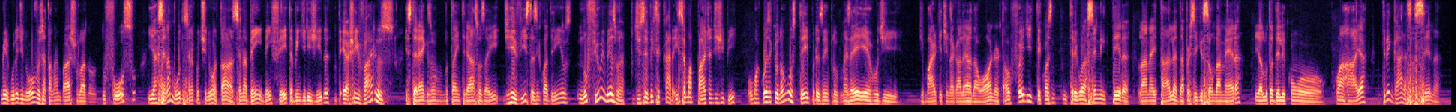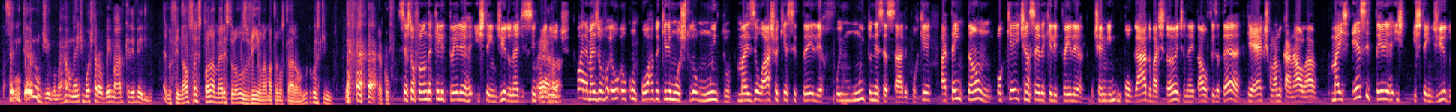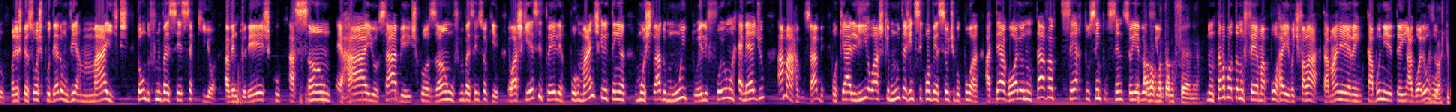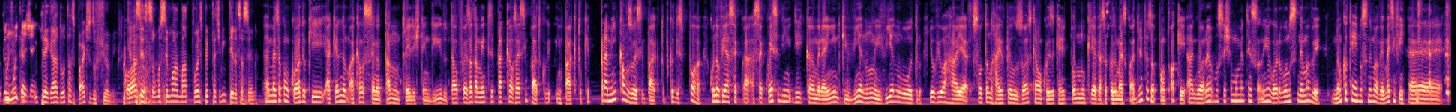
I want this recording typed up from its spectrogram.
mergulha de novo, já tá lá embaixo, lá do, do fosso, e a cena muda, a cena continua, tá? A cena bem, bem feita, bem dirigida. Eu achei vários easter eggs, vamos botar entre aspas aí, de revistas em quadrinhos, no filme mesmo. né? De você ver que, cara, isso é uma página de gibi. Uma coisa que eu não gostei, por exemplo, mas é erro de, de marketing da galera da Warner e tal, foi de ter quase entregou a cena inteira lá na Itália da perseguição da Mera e a luta dele com, o, com a Raya. Entregaram essa cena. A cena inteira eu não digo, mas realmente mostraram bem mais do que deveria. É, no final só estoura a Mera estourando os vinhos lá, matando os caras. A única coisa que. é Vocês estão falando daquele trailer estendido, né, de cinco É, minutos. Olha, mas eu, eu, eu concordo que ele mostrou muito, mas eu acho que esse trailer foi muito necessário, porque até então, ok, tinha saído aquele trailer, tinha me empolgado bastante, né, e tal, eu fiz até reaction lá no canal, lá, mas esse trailer es- estendido, onde as pessoas puderam ver mais, o tom do filme vai ser esse aqui, ó. Aventuresco, ação, é raio, sabe? Explosão, o filme vai ser isso aqui. Eu acho que esse trailer, por mais que ele tenha mostrado muito, ele foi um remédio amargo, sabe? Porque ali eu acho que muita gente se convenceu, tipo, pô, até agora eu não tava certo 100% se eu ia ver Tava o filme botando fé, né? não tava botando fé, mas porra aí, vou te falar, tá maneiro, hein? Tá bonito, hein? Agora eu Mas vou. eu acho que podiam muita ter gente. entregado outras partes do filme. Porque Concordo. na sessão você ma- matou a expectativa inteira dessa cena. É, mas eu concordo que aquele, aquela cena tá num trailer estendido e tal, foi exatamente pra causar esse impacto, impacto que pra mim causou esse impacto, porque eu disse, porra, quando eu vi a, sequ- a sequência de, de câmera indo, que vinha num e via no outro, e eu vi o Arraia soltando raio pelos olhos, que é uma coisa que a gente todo mundo queria ver essa coisa mais quadrinha, eu pensei, pronto, ok, agora você chamou minha atenção e agora eu vou no cinema ver. Não que eu tenha ido no cinema ver, mas enfim, é...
